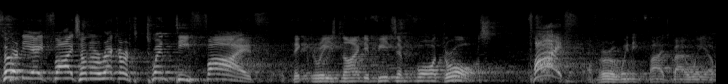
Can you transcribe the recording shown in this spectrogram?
38 fights on her record, 25 victories, 9 defeats, and 4 draws. Five of her winning fights by way of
